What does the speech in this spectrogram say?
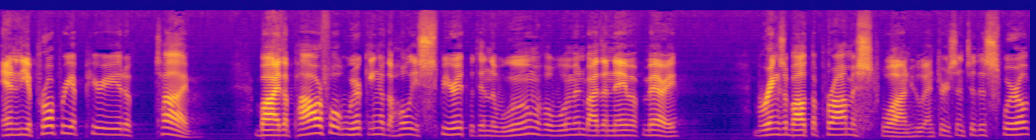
and in the appropriate period of time, by the powerful working of the Holy Spirit within the womb of a woman by the name of Mary, brings about the promised one who enters into this world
